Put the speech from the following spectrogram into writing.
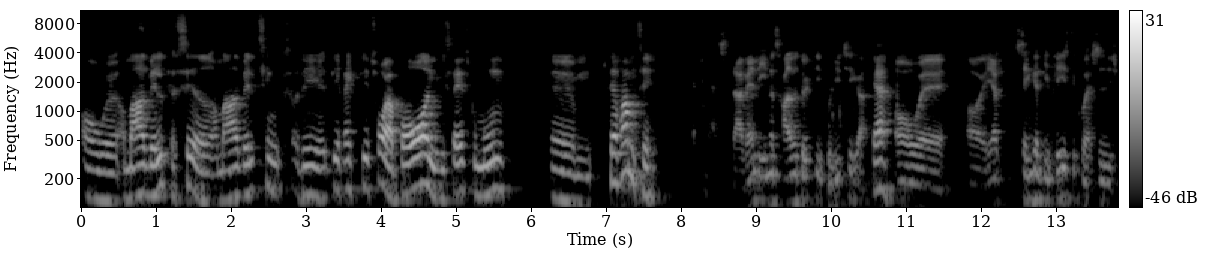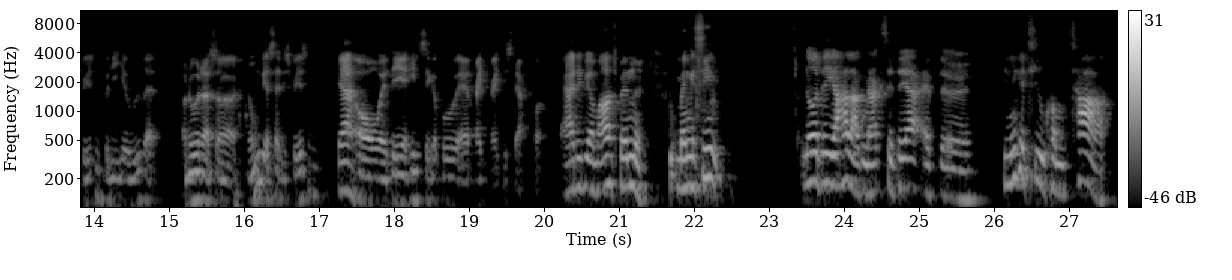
og, øh, og meget velplaceret og meget veltænkt, og det, det er rigtigt, det tror jeg, borgeren i Slagelse Kommune øh, ser frem til. Jamen altså, der er valgt 31 dygtige politikere, Ja, og, øh, og jeg tænker, at de fleste kunne have siddet i spidsen for de her udvalg. Og nu er der så nogen, vi har sat i spidsen, ja. og øh, det er jeg helt sikker på er et rigtig, rigtig stærkt hold. Ja, det bliver meget spændende. Man kan sige, noget af det, jeg har lagt mærke til, det er, at øh, de negative kommentarer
